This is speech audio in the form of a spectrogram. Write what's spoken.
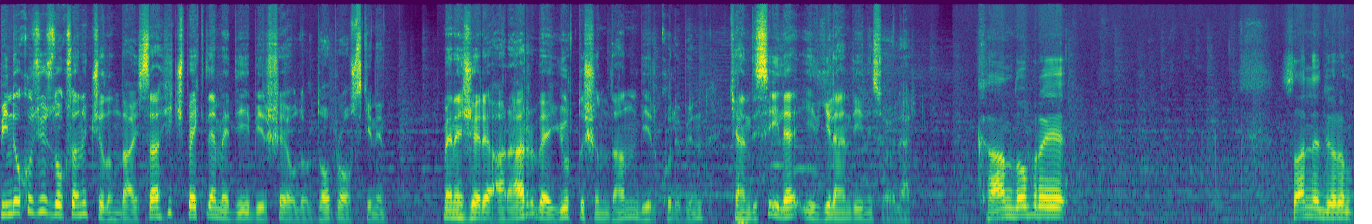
1993 yılında ise hiç beklemediği bir şey olur Dobrovski'nin. Menajeri arar ve yurt dışından bir kulübün kendisiyle ilgilendiğini söyler. Kaan Dobra'yı zannediyorum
